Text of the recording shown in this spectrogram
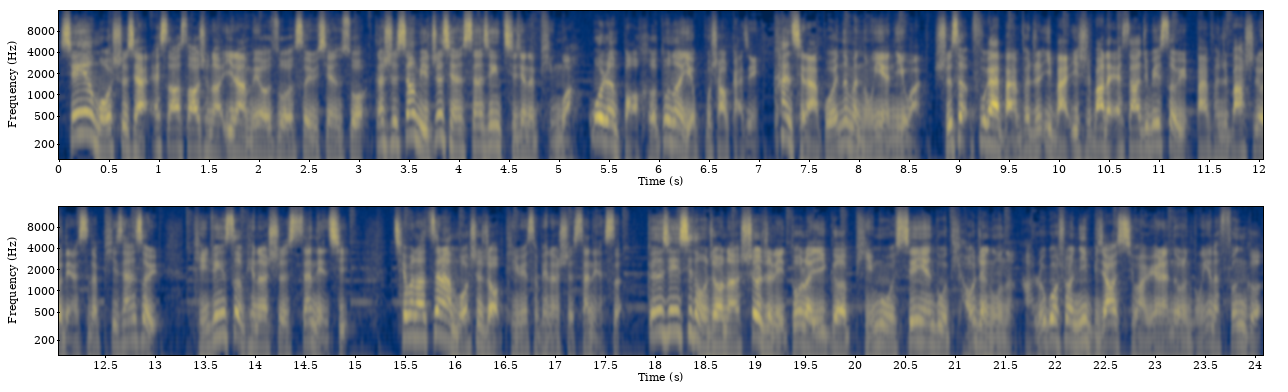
鲜艳模式下，S2 Ultra 呢依然没有做色域限缩，但是相比之前三星旗舰的屏幕啊，默认饱和度呢有不少改进，看起来不会那么浓艳腻歪。实测覆盖百分之一百一十八的 sRGB 色域，百分之八十六点四的 P3 色域，平均色偏呢是三点七。切换到自然模式之后，平均色偏呢是三点四。更新系统之后呢，设置里多了一个屏幕鲜艳度调整功能啊。如果说你比较喜欢原来那种浓艳的风格，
